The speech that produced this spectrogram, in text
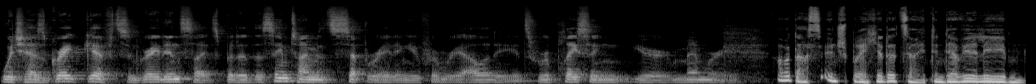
which has great gifts and great insights, but at the same time, it's separating you from reality. It's replacing your memory. Aber das entspreche der Zeit, in der wir leben.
